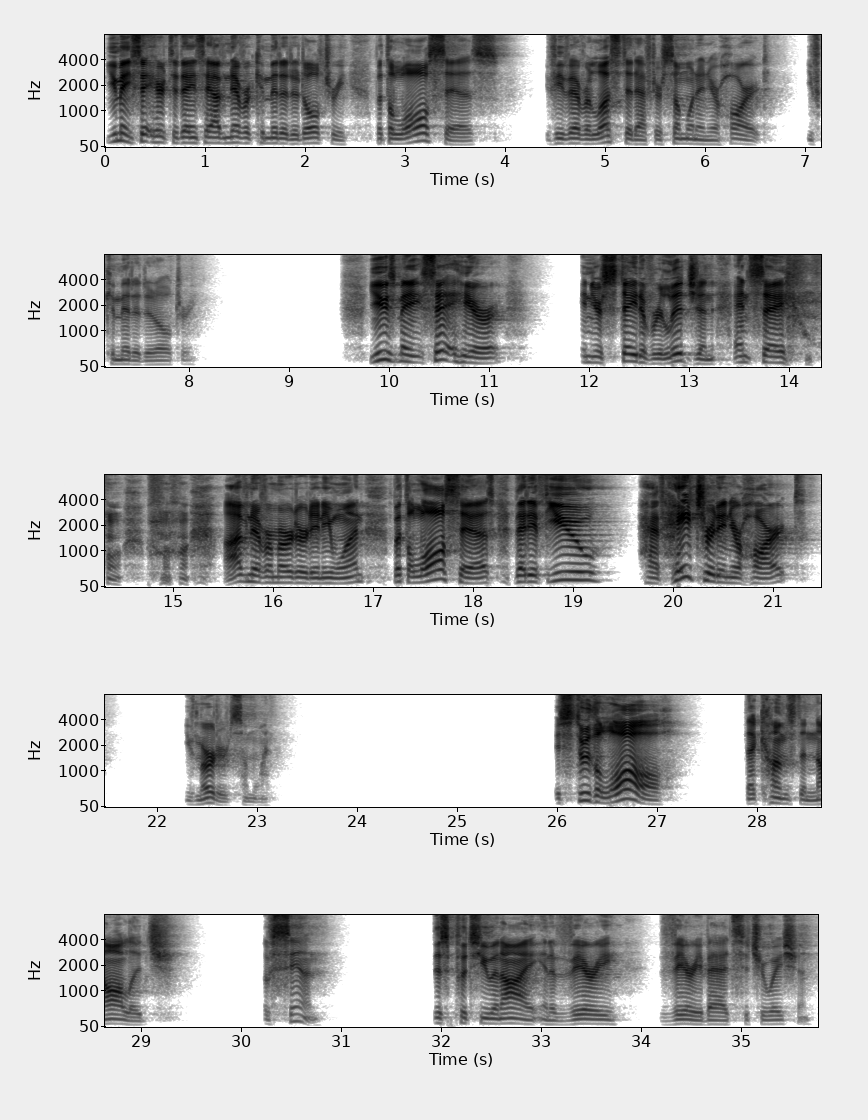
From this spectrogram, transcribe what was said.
You may sit here today and say, I've never committed adultery, but the law says if you've ever lusted after someone in your heart, you've committed adultery. You may sit here in your state of religion and say, I've never murdered anyone. But the law says that if you have hatred in your heart, you've murdered someone. It's through the law that comes the knowledge of sin. This puts you and I in a very very bad situation.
